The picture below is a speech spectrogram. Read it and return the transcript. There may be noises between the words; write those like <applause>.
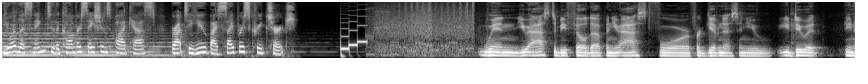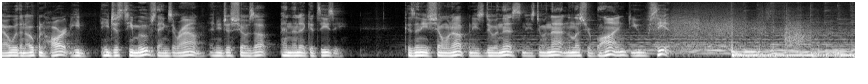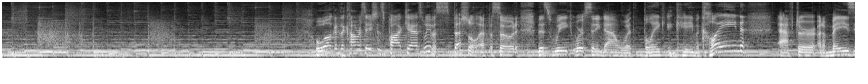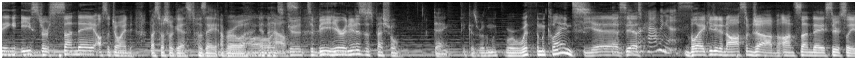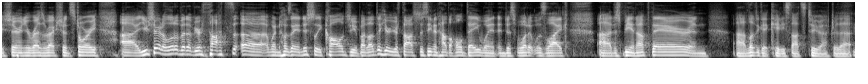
You're listening to the Conversations Podcast brought to you by Cypress Creek Church. When you ask to be filled up and you ask for forgiveness and you you do it, you know, with an open heart, he he just he moves things around and he just shows up and then it gets easy. Cuz then he's showing up and he's doing this and he's doing that and unless you're blind, you see it. Welcome to the Conversations Podcast. We have a special episode this week. We're sitting down with Blake and Katy McLean after an amazing Easter Sunday. Also joined by special guest Jose Avaroa in the Oh, house. It's good to be here, and it is a special day because we're the we're with the McLeans. Yes, Thank you yes. for having us. Blake, you did an awesome job on Sunday. Seriously, sharing your resurrection story. Uh, you shared a little bit of your <laughs> thoughts uh, when Jose initially called you, but I'd love to hear your thoughts, just even how the whole day went and just what it was like, uh, just being up there. And uh, I'd love to get Katy's thoughts too after that.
